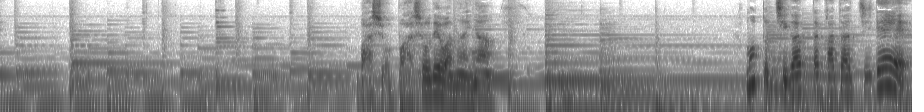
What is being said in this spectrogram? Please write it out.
ー、所場所ではないな、もっと違った形で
